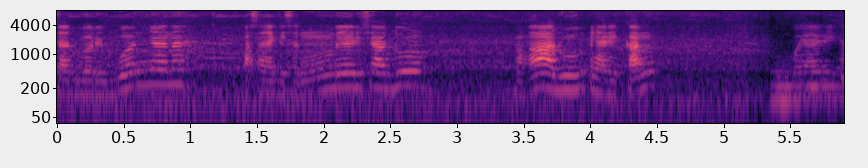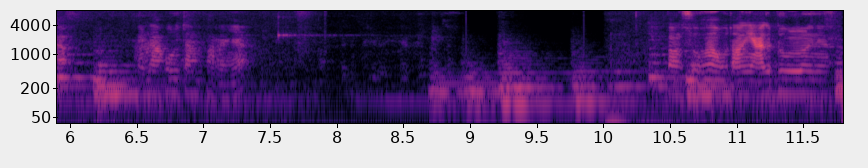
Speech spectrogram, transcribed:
sisa 2000-annya nah. Pas saya seneng bayar si Adul maka Adul penyarikan bayar ya enak aku tamparnya langsung ha utangnya Adulnya ada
